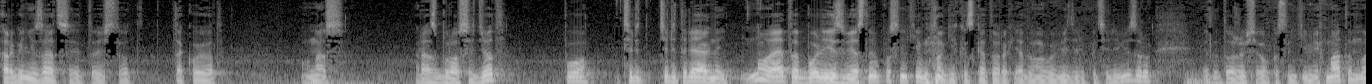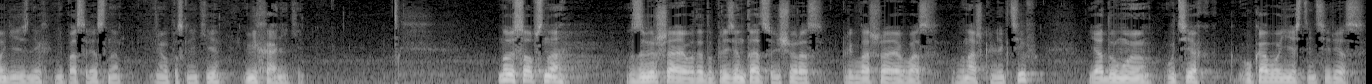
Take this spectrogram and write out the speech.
организации. То есть вот такой вот у нас разброс идет по территориальный. Ну, это более известные выпускники, многих из которых, я думаю, вы видели по телевизору. Это тоже все выпускники мехмата, многие из них непосредственно выпускники механики. Ну и, собственно, завершая вот эту презентацию, еще раз приглашаю вас в наш коллектив. Я думаю, у тех, у кого есть интерес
